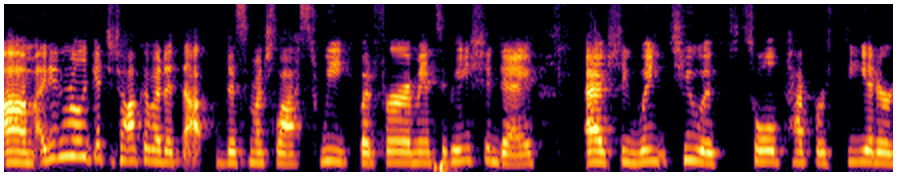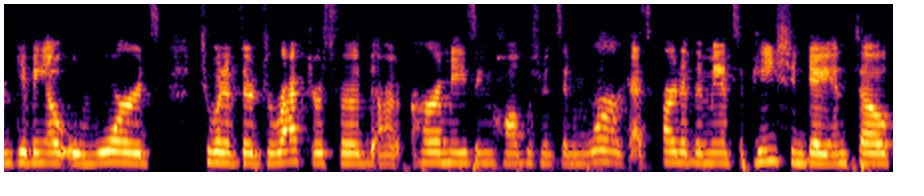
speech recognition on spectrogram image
Um, I didn't really get to talk about it that this much last week, but for Emancipation Day, I actually went to a Soulpepper Theater giving out awards to one of their directors for the, her amazing accomplishments and work as part of Emancipation Day. And so,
